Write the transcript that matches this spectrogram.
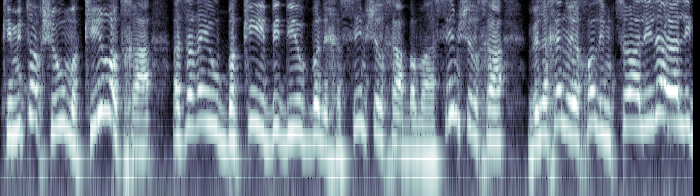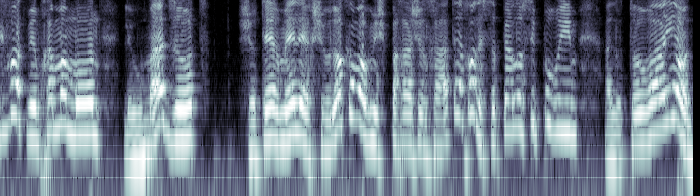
כי מתוך שהוא מכיר אותך, אז הרי הוא בקיא בדיוק בנכסים שלך, במעשים שלך, ולכן הוא יכול למצוא עלילה לגבות ממך ממון. לעומת זאת, שוטר מלך שהוא לא קרוב משפחה שלך, אתה יכול לספר לו סיפורים על אותו רעיון.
